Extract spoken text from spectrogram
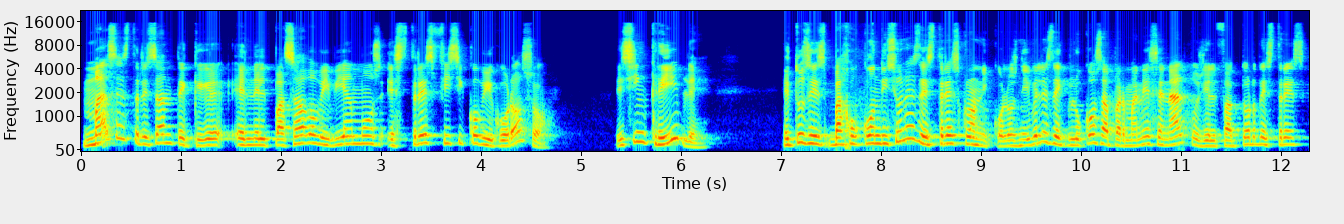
más estresante que en el pasado vivíamos estrés físico vigoroso. Es increíble. Entonces, bajo condiciones de estrés crónico, los niveles de glucosa permanecen altos y el factor de estrés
